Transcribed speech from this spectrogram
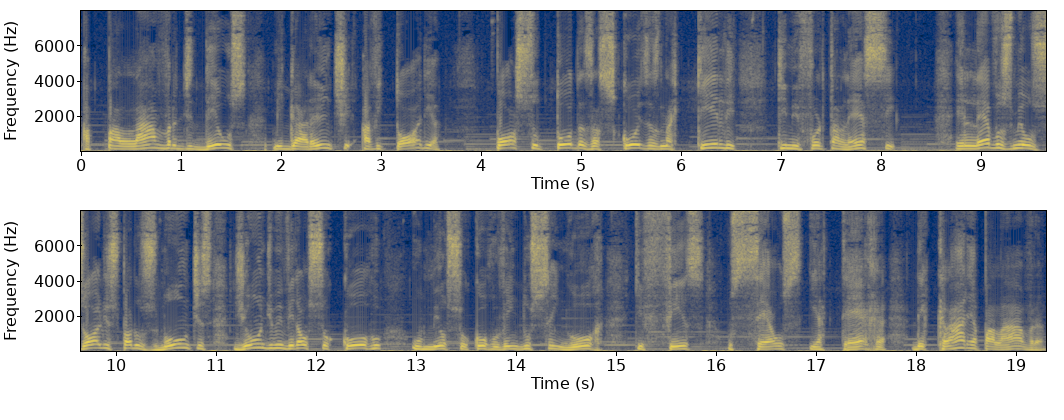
a palavra de Deus me garante a vitória. Posso todas as coisas naquele que me fortalece. Eleva os meus olhos para os montes, de onde me virá o socorro? O meu socorro vem do Senhor, que fez os céus e a terra. Declare a palavra,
